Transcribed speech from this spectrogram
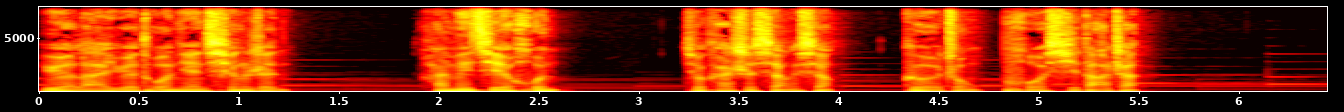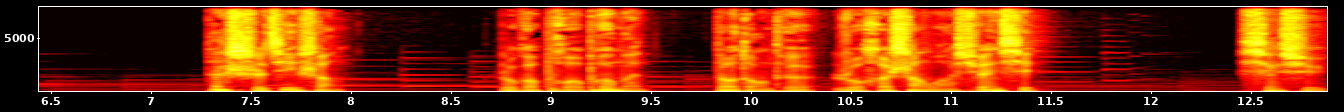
越来越多年轻人还没结婚，就开始想象各种婆媳大战。但实际上，如果婆婆们都懂得如何上网宣泄，兴许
